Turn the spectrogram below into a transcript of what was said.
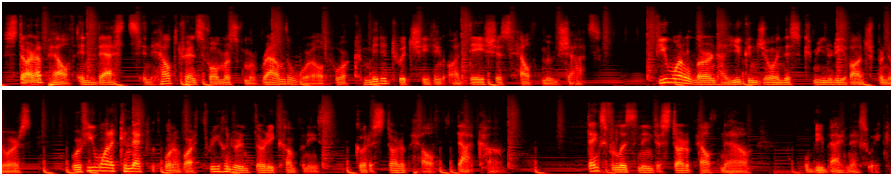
Startup Health invests in health transformers from around the world who are committed to achieving audacious health moonshots. If you want to learn how you can join this community of entrepreneurs, or if you want to connect with one of our 330 companies, go to startuphealth.com. Thanks for listening to Startup Health Now. We'll be back next week.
